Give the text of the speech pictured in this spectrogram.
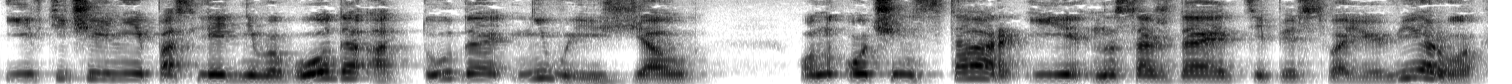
и в течение последнего года оттуда не выезжал. Он очень стар и насаждает теперь свою веру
